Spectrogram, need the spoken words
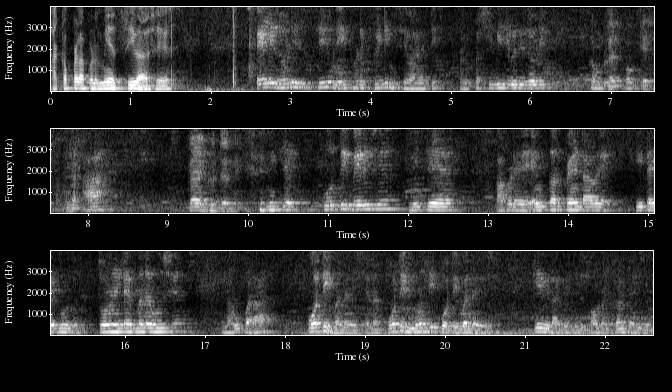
આ કપડાં પણ મેં જ સીવા છે. પહેલી જોડી સીવી ને થોડીક ફિટિંગ સીવાની હતી. અને પછી બીજી બધી જોડી. કમ્પ્લેટ ઓકે અને આ કાંઈ ઘટે નહીં. નીચે કુર્તી પહેરી છે. નીચે આપણે એન્કર પેન્ટ આવે એ ટાઈપનું તોરણી ટાઈપ બનાવ્યું છે. અને ઉપર આ કોટી બનાવી છે. અને કોટી મોદી કોટી બનાવી છે. કેવી લાગે છે? કોમેન્ટ કરી દેજો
